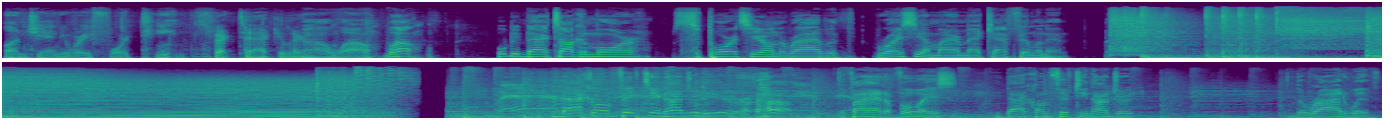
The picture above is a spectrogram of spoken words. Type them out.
on January 14th. Spectacular. Oh wow. Well, we'll be back talking more sports here on the ride with Royce. I'm Myron Metcalf filling in. Back on 1500 here. if I had a voice, back on 1500. The ride with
